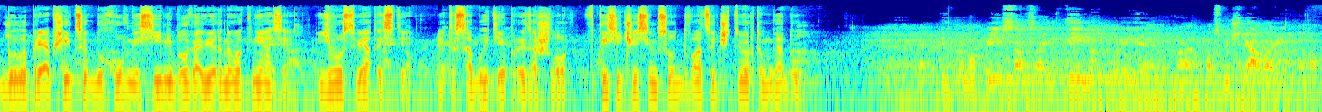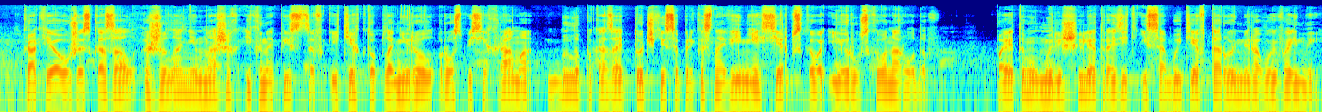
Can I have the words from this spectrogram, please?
было приобщиться к духовной силе благоверного князя, его святости. Это событие произошло в 1724 году. Как я уже сказал, желанием наших иконописцев и тех, кто планировал росписи храма, было показать точки соприкосновения сербского и русского народов. Поэтому мы решили отразить и события Второй мировой войны.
